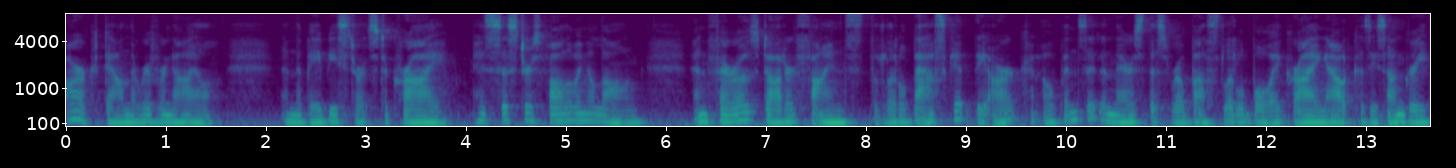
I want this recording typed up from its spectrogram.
ark down the river Nile, and the baby starts to cry his sister's following along, and Pharaoh's daughter finds the little basket, the ark, and opens it, and there's this robust little boy crying out because he's hungry.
